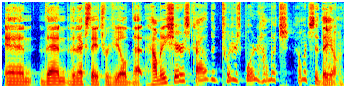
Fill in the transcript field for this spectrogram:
And then the next day, it's revealed that how many shares, Kyle, did Twitter's board? How much? How much did they own?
